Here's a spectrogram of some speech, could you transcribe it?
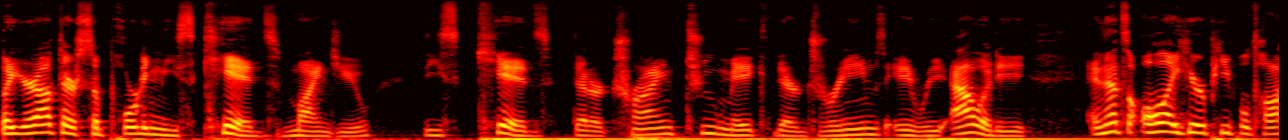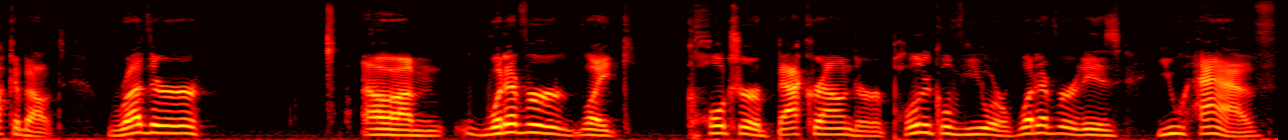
but you're out there supporting these kids, mind you, these kids that are trying to make their dreams a reality. And that's all I hear people talk about. Whether, um, whatever, like, culture, background, or political view, or whatever it is you have,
